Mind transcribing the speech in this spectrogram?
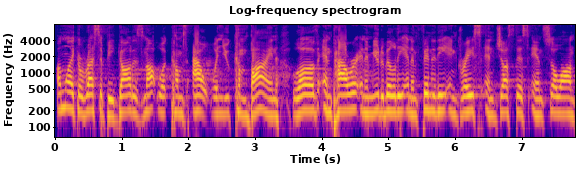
Unlike a recipe, God is not what comes out when you combine love and power and immutability and infinity and grace and justice and so on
